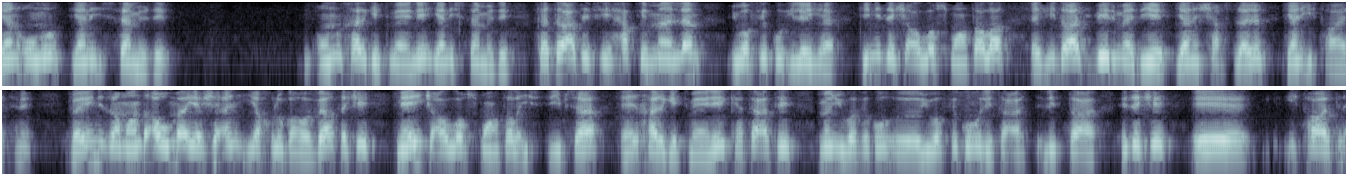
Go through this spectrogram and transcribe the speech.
yəni onu yəni istəmirdi. Onun xərq etməyini yəni istəmirdi. Fətəati fi haqqi mən ləm yuvafiqu ileyhə. Necə ki Allah subhanət hala e, hidayət vermədiyi, yəni şəxslərin yəni itayətini. Və eyni zamanda avmə yəşə ən yaxluqahı və yaxud da ki, nəyi ki Allah subhanət hala istəyibsə, yəni xəlq etməyini, kətəəti mən yuvafiquhu littəə. Necə ki, e, itaətin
